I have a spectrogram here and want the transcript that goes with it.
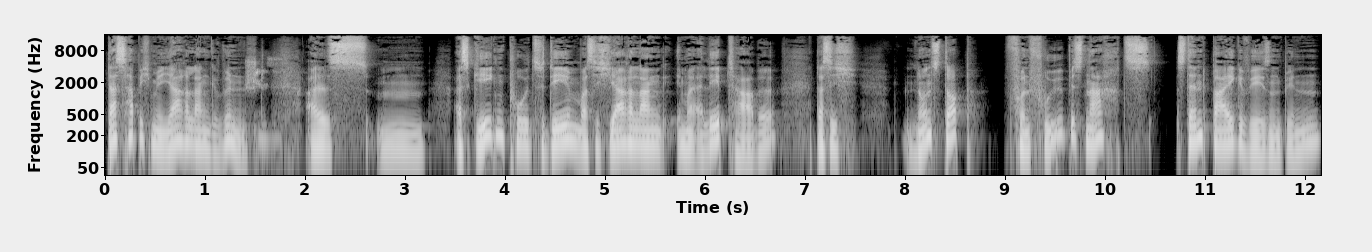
Das habe ich mir jahrelang gewünscht, mhm. als, mh, mm, als Gegenpol zu dem, was ich jahrelang immer erlebt habe, dass ich nonstop von früh bis nachts Standby gewesen bin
